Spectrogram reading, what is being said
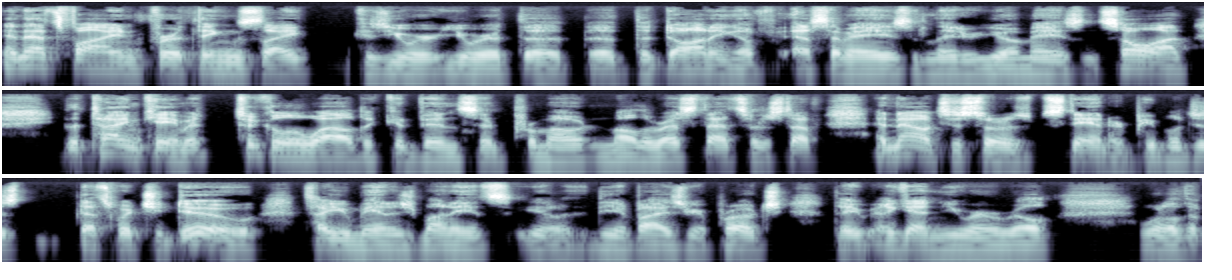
and that's fine for things like because you were you were at the, the, the dawning of SMAs and later UMAs and so on. The time came; it took a little while to convince and promote and all the rest of that sort of stuff. And now it's just sort of standard. People just that's what you do. It's how you manage money. It's you know the advisory approach. They again, you were a real one of the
